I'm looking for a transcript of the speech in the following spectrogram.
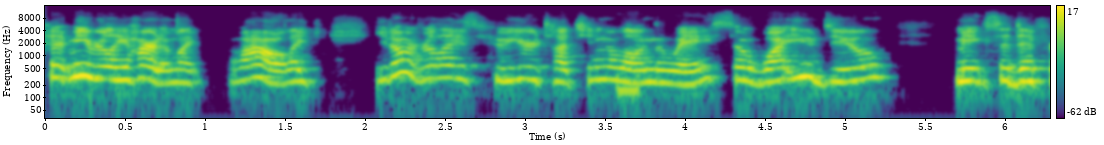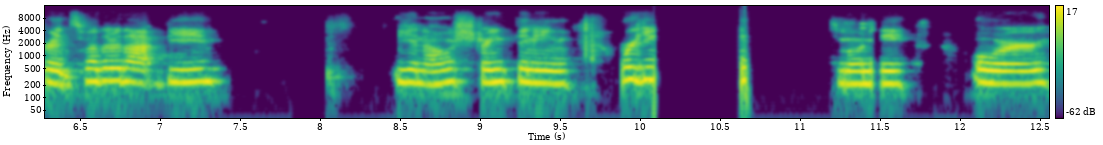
hit me really hard. I'm like wow like you don't realize who you're touching mm-hmm. along the way. So what you do makes a difference whether that be you know strengthening working testimony or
